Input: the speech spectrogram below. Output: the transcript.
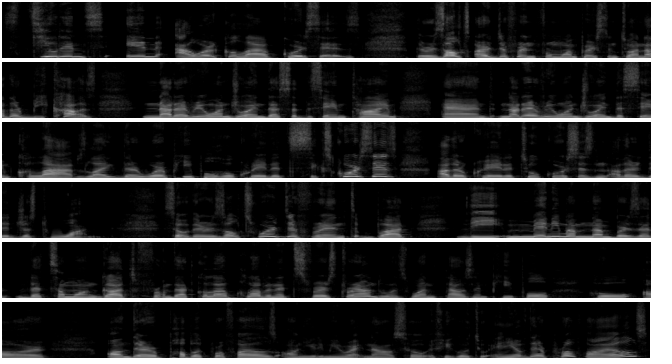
students in our collab courses. The results are different from one person to another because not everyone joined us at the same time and not everyone joined the same collabs. Like there were people who created six courses, other created two courses, and other did just one. So the results were different, but the minimum numbers that, that someone got from that collab club in its first round was 1,000 people who are on their public profiles on Udemy right now. So if you go to any of their profiles,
